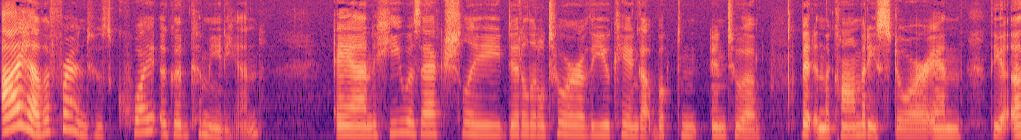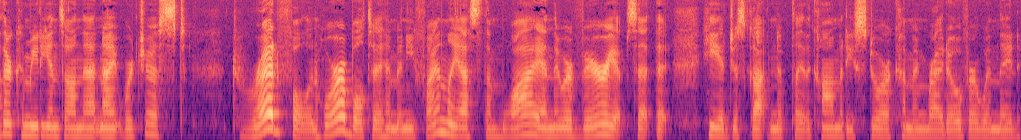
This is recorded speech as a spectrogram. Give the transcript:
I have a friend who's quite a good comedian, and he was actually did a little tour of the UK and got booked in, into a bit in the comedy store. And the other comedians on that night were just dreadful and horrible to him. And he finally asked them why, and they were very upset that he had just gotten to play the comedy store, coming right over when they'd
